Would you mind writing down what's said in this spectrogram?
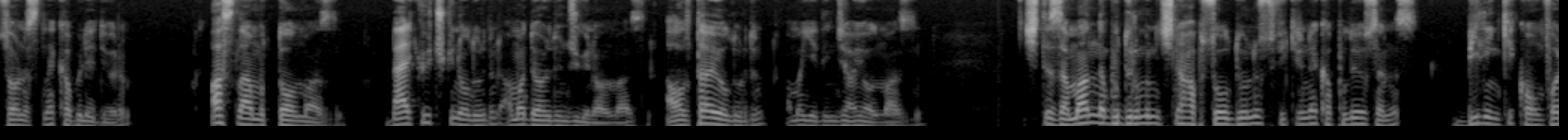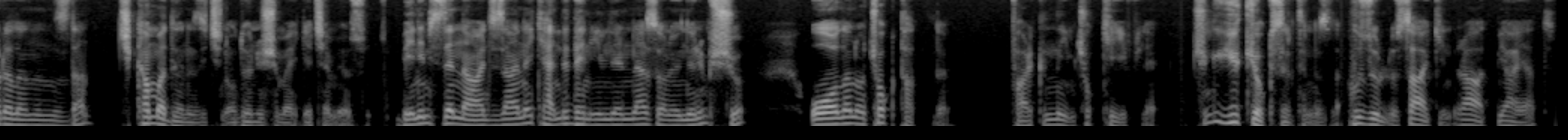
Sonrasında kabul ediyorum. Asla mutlu olmazdın. Belki 3 gün olurdun ama 4. gün olmazdın. 6 ay olurdun ama 7. ay olmazdın. İşte zamanla bu durumun içine hapsolduğunuz fikrine kapılıyorsanız bilin ki konfor alanınızdan çıkamadığınız için o dönüşüme geçemiyorsunuz. Benim size nacizane kendi deneyimlerimden sonra önerim şu. O alan o çok tatlı. Farkındayım çok keyifli. Çünkü yük yok sırtınızda. Huzurlu, sakin, rahat bir hayat.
